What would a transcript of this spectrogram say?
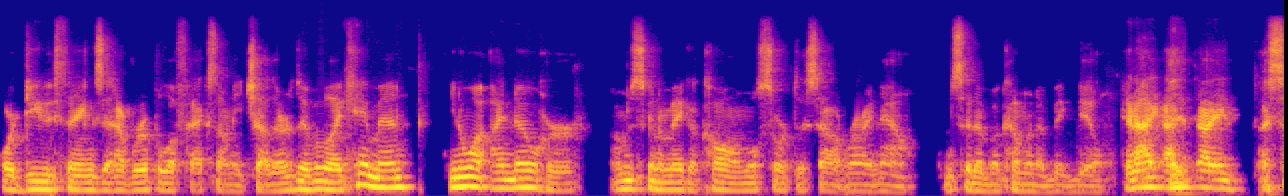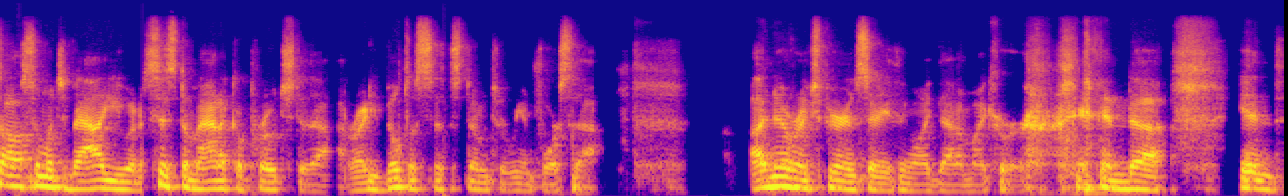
or do things that have ripple effects on each other. They'll be like, hey, man, you know what? I know her. I'm just going to make a call and we'll sort this out right now instead of becoming a big deal. And I, I, I, I saw so much value in a systematic approach to that, right? He built a system to reinforce that. I never experienced anything like that in my career. and, uh, and,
